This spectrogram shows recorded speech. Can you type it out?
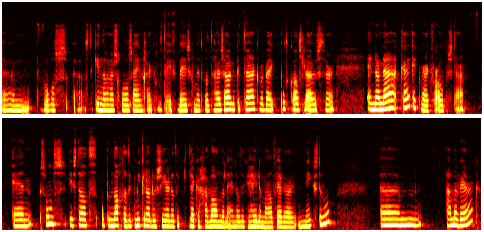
Um, vervolgens, uh, als de kinderen naar school zijn, ga ik altijd even bezig met wat huishoudelijke taken, waarbij ik podcast luister. En daarna kijk ik waar ik voor open sta. En soms is dat op een dag dat ik microdoseer, dat ik lekker ga wandelen en dat ik helemaal verder niks doe um, aan mijn werk.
